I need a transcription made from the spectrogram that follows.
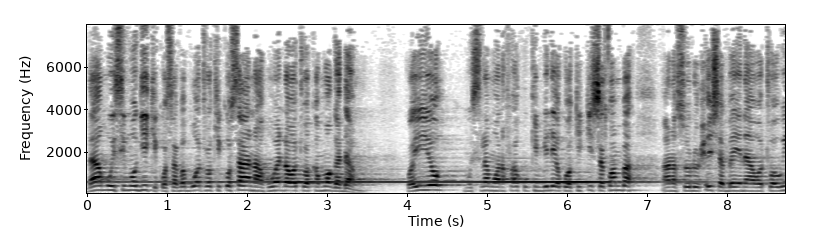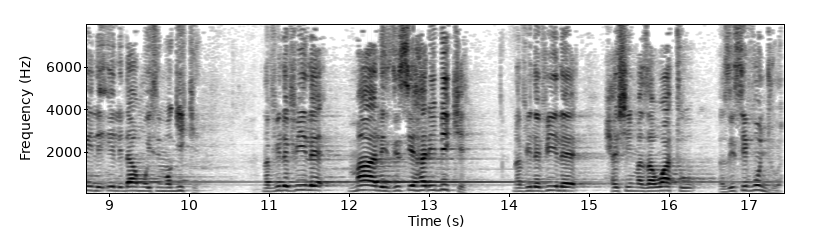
Damu isimwagike kwa sababu watu wakikosana huenda watu wakamwaga damu. Kwa hiyo muislamu anafaa kukimbilia kuhakikisha kwamba anasuluhisha baina ya watu wawili ili damu isimwagike na vile vile mali zisiharibike na vile vile heshima za watu zisivunjwe.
